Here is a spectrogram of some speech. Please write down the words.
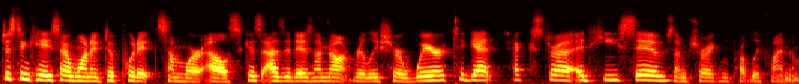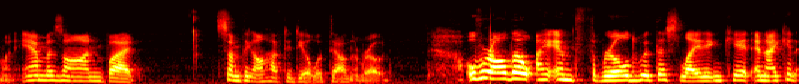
just in case I wanted to put it somewhere else, because as it is, I'm not really sure where to get extra adhesives. I'm sure I can probably find them on Amazon, but something I'll have to deal with down the road. Overall though, I am thrilled with this lighting kit and I can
